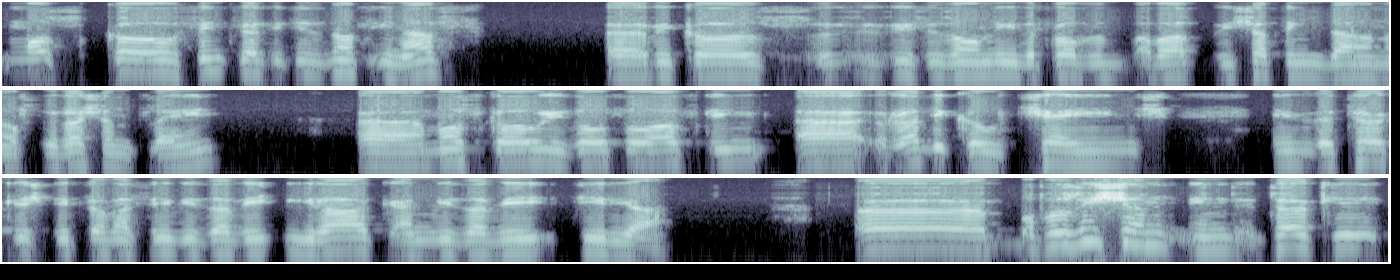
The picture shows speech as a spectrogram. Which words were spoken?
Moscow thinks that it is not enough uh, because this is only the problem about the shutting down of the Russian plane. Uh, Moscow is also asking a radical change in the Turkish diplomacy vis-à-vis Iraq and vis-à-vis Syria uh, opposition in Turkey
